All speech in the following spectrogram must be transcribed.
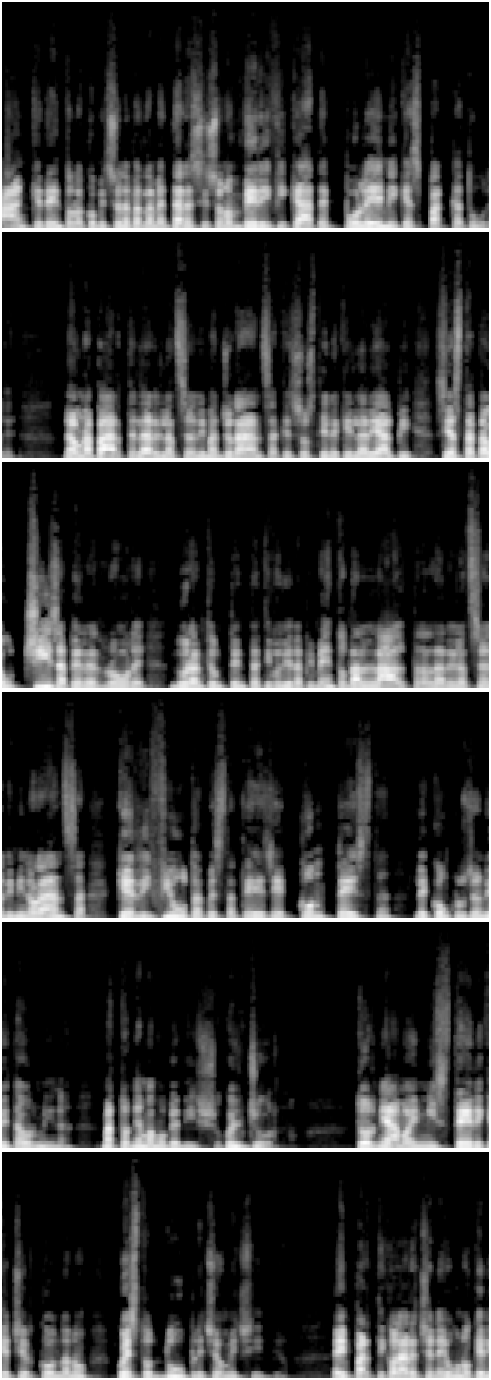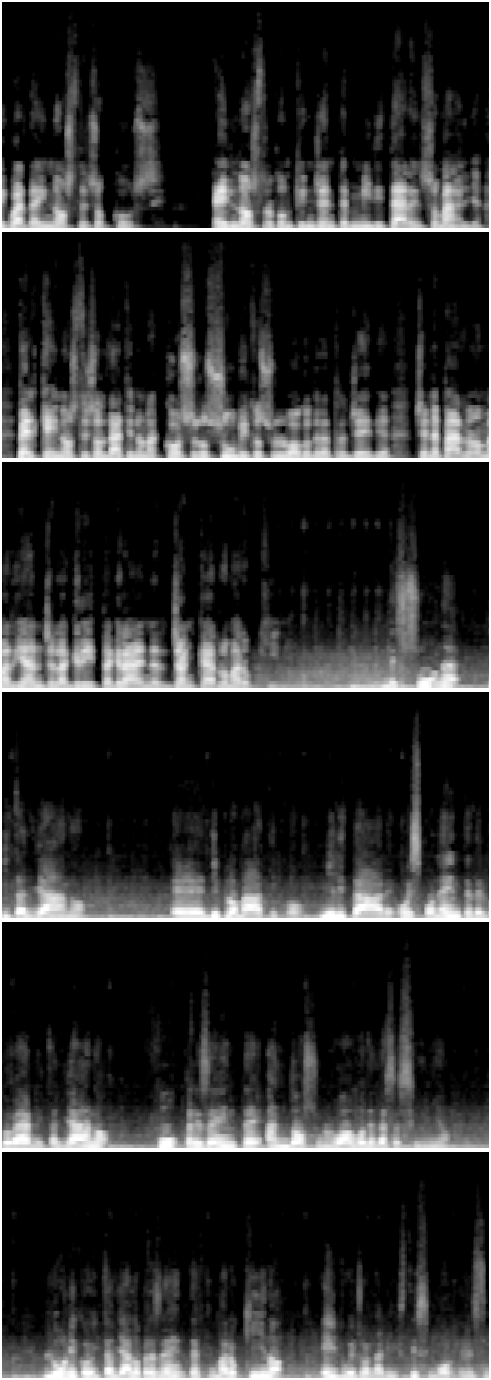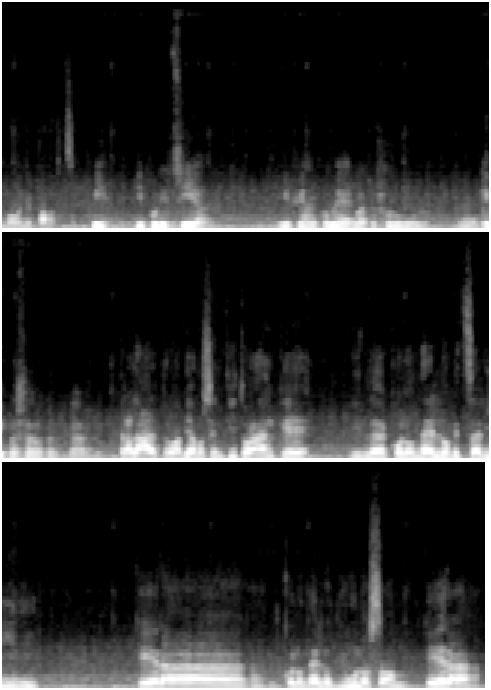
anche dentro la commissione parlamentare si sono verificate polemiche e spaccature. Da una parte la relazione di maggioranza che sostiene che Ilaria Alpi sia stata uccisa per errore durante un tentativo di rapimento, dall'altra la relazione di minoranza che rifiuta questa tesi e contesta le conclusioni di Taormina. Ma torniamo a Mogadiscio, quel giorno. Torniamo ai misteri che circondano questo duplice omicidio. E in particolare ce n'è uno che riguarda i nostri soccorsi è il nostro contingente militare in Somalia. Perché i nostri soldati non accorsero subito sul luogo della tragedia? Ce ne parlano Mariangela Gritta Greiner Giancarlo Marocchini. Nessun italiano eh, diplomatico, militare o esponente del governo italiano fu presente, andò sul luogo dell'assassinio. L'unico italiano presente fu Marocchino e i due giornalisti, Simo, eh, Simoni e Pozzi. Qui di polizia di fianco a me è arrivato solo uno mm. che passava per caso. Tra l'altro abbiamo sentito anche il colonnello Vezzalini, che era il colonnello di Unosom, che era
